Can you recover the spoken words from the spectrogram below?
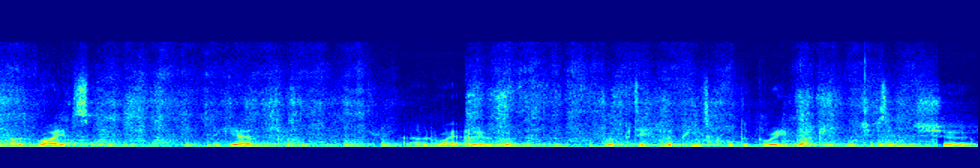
And I would write again, and I would write over. And for a particular piece called The Grey Bucket, which is in the show,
